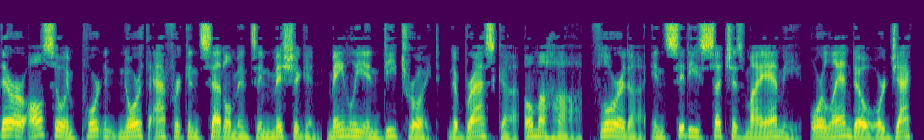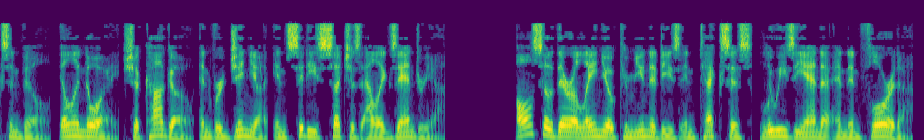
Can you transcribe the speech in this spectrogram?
There are also important North African settlements in Michigan mainly in Detroit, Nebraska Omaha, Florida in cities such as Miami, Orlando or Jacksonville, Illinois Chicago and Virginia in cities such as Alexandria. Also there are Leño communities in Texas, Louisiana and in Florida.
